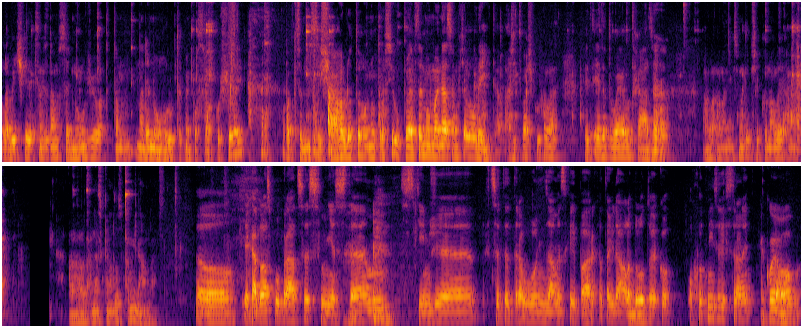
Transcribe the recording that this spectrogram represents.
lavičky, tak jsem si tam sednul, že jo, a tam nade mnou holub, tak mi poslal košili. Pak jsem si šáhl do toho, no prostě úplně v ten moment já jsem chtěl odejít a, a říct Vašku, hele, je, je to tvoje, odchází. Aha. Ale, ale nějak jsme to překonali a, a dneska na to vzpomínáme. Uh, jaká byla spolupráce s městem s tím, že chcete teda uvolnit zámecký park a tak dále? Bylo to jako ochotný z jejich strany? Jako jo,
